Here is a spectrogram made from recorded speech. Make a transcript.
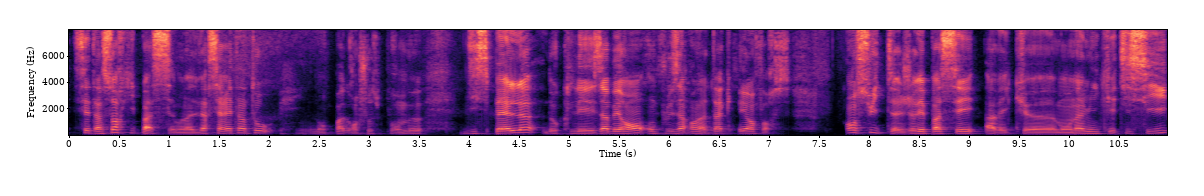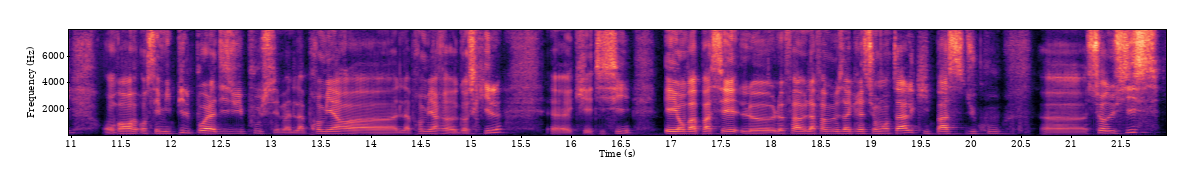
C'est un sort qui passe. Mon adversaire est un taux. Ils n'ont pas grand chose pour me dispel. Donc les aberrants ont plus 1 en attaque et en force. Ensuite, je vais passer avec euh, mon ami qui est ici. On, s'est mis pile poil à 18 pouces et ben, de la première, euh, de la première euh, Ghost Kill qui est ici. Et on va passer la fameuse agression mentale qui passe du coup sur du 6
